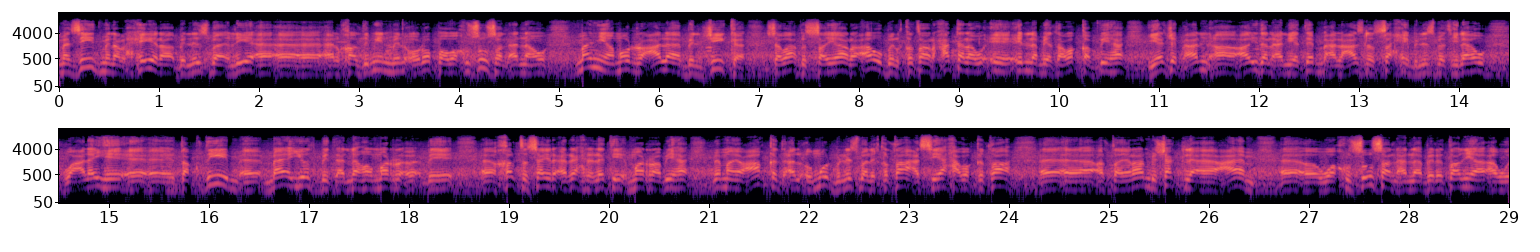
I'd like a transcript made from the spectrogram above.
مزيد من الحيرة بالنسبة للقادمين من أوروبا وخصوصا أنه من يمر على بلجيكا سواء بالسيارة أو بالقطار حتى لو إن لم يتوقف بها يجب أن أيضا أن يتم العزل الصحي بالنسبة له وعليه تقديم ما يثبت أنه مر بخط سير الرحلة التي مر بها مما يعقد الأمور بالنسبة لقطاع السياحة وقطاع الطيران بشكل عام وخصوصا أن بريطانيا أو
